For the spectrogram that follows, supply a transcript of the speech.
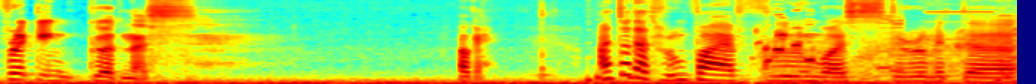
Freaking goodness. Okay. I thought that room 5 room was the room with the...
